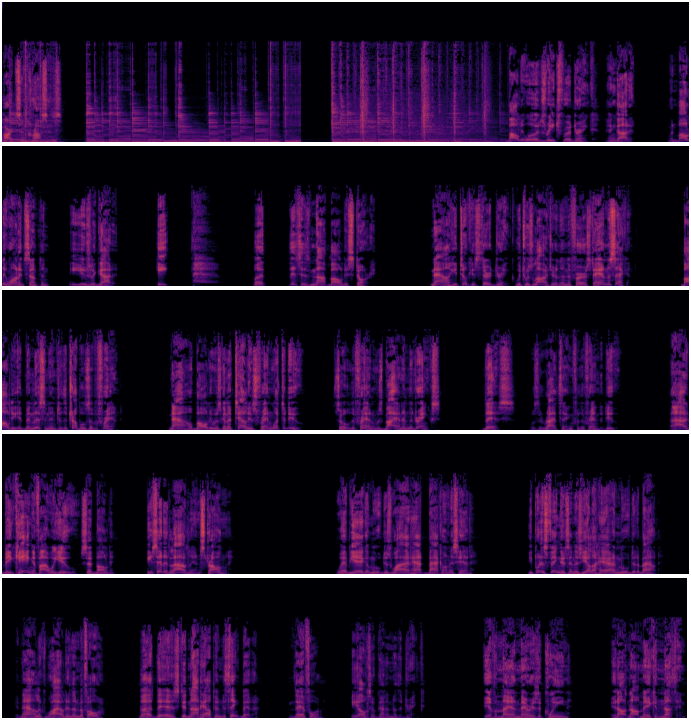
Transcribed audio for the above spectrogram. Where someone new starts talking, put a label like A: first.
A: Hearts and Crosses. Baldy Woods reached for a drink and got it. When Baldy wanted something, he usually got it. He. But this is not Baldy's story. Now he took his third drink, which was larger than the first and the second. Baldy had been listening to the troubles of a friend. Now Baldy was going to tell his friend what to do. So the friend was buying him the drinks. This was the right thing for the friend to do. I'd be king if I were you, said Baldy. He said it loudly and strongly. Webb Yeager moved his wide hat back on his head. He put his fingers in his yellow hair and moved it about. It now looked wilder than before. But this did not help him to think better. Therefore, he also got another drink.
B: If a man marries a queen, it ought not make him nothing,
